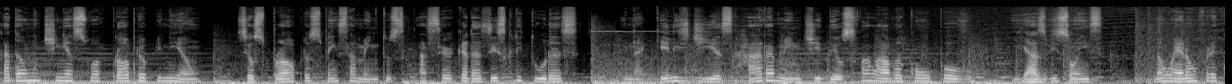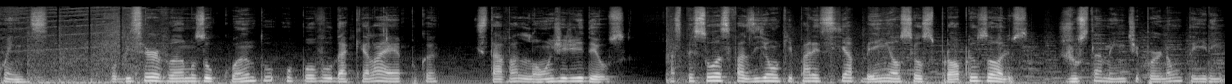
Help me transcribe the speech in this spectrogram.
Cada um tinha sua própria opinião, seus próprios pensamentos acerca das escrituras, e naqueles dias raramente Deus falava com o povo, e as visões não eram frequentes observamos o quanto o povo daquela época estava longe de Deus. As pessoas faziam o que parecia bem aos seus próprios olhos, justamente por não terem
